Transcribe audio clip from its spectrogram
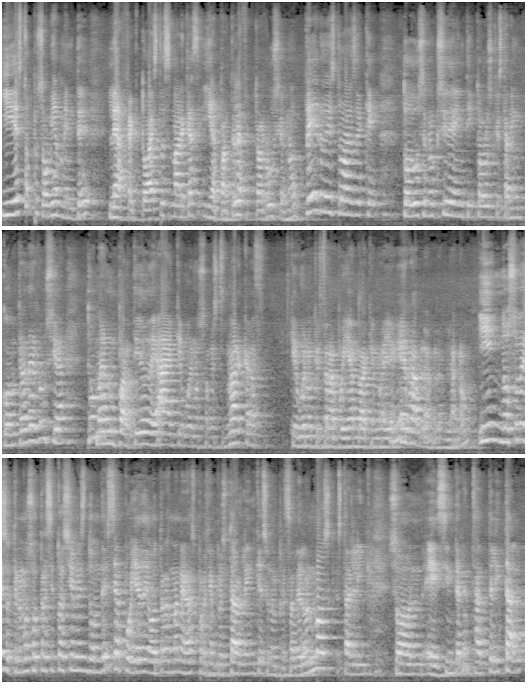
y esto pues obviamente le afectó a estas marcas y aparte le afectó a Rusia, ¿no? Pero esto hace que todos en Occidente y todos los que están en contra de Rusia toman un partido de, ay, qué buenos son estas marcas, qué bueno que están apoyando a que no haya guerra, bla, bla, bla, ¿no? Y no solo eso, tenemos otras situaciones donde se apoya de otras maneras, por ejemplo, Starlink, que es una empresa de Elon Musk, Starlink son, es internet satelital,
